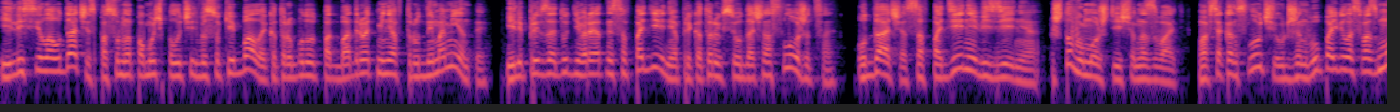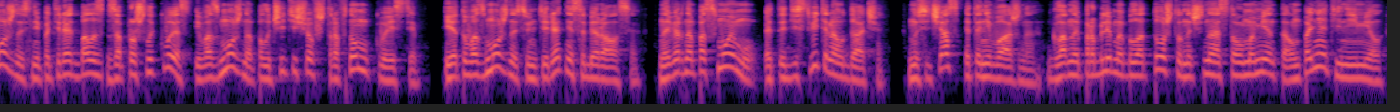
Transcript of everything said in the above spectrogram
Или сила удачи способна помочь получить высокие баллы, которые будут подбадривать меня в трудные моменты? Или превзойдут невероятные совпадения, при которых все удачно сложится? Удача, совпадение, везение. Что вы можете еще назвать? Во всяком случае, у Джинву появилась возможность не потерять баллы за прошлый квест и, возможно, получить еще в штрафном квесте. И эту возможность он терять не собирался. Наверное, по-своему, это действительно удача. Но сейчас это не важно. Главной проблемой было то, что начиная с того момента он понятия не имел,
